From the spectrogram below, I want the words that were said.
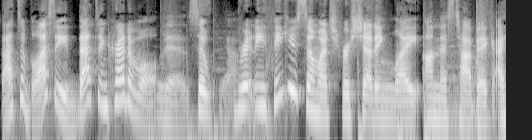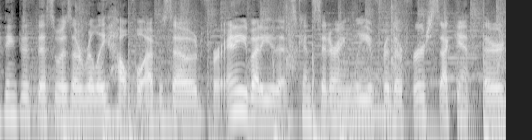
that's a blessing. That's incredible. It is. So, yeah. Brittny, thank you so much for shedding light on this topic. I think that this was a really helpful episode for anybody that's considering leave for their first, second, third,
